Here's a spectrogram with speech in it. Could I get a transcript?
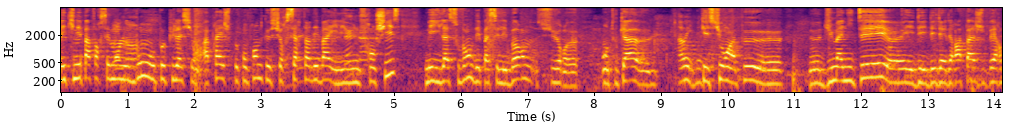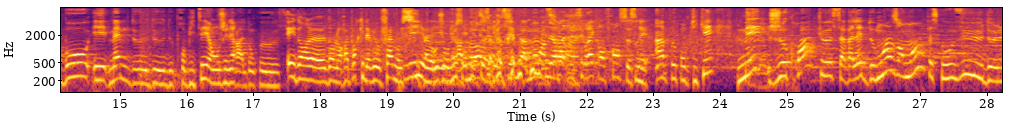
mais qui n'est pas forcément le bon aux populations. Après, je peux comprendre que sur certains débats, il y a eu une franchise, mais il a souvent dépassé les bornes sur, euh, en tout cas, euh, ah oui, question un peu euh, d'humanité euh, et des, dérapages verbaux et même de, probité en général. Donc, euh, et dans le, dans le rapport qu'il avait aux femmes aussi, aujourd'hui, beaucoup moins bien. C'est vrai qu'en France, ce serait un peu compliqué, mais je crois que ça va l'être de moins en moins parce qu'au vu de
